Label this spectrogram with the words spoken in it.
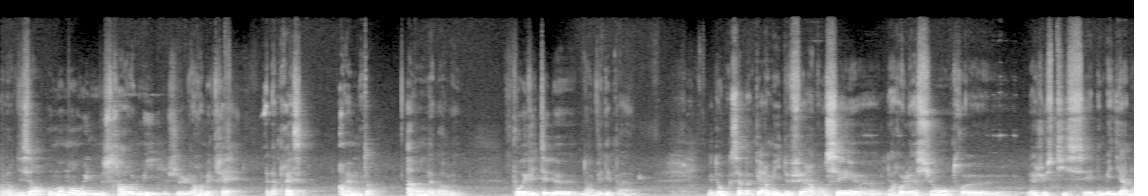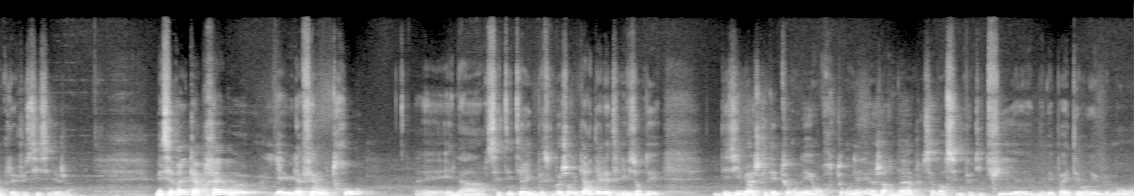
en leur disant, au moment où il me sera remis, je le remettrai à la presse en même temps, avant de l'avoir lu. pour éviter d'enlever des pages. Et donc ça m'a permis de faire avancer euh, la relation entre euh, la justice et les médias, donc la justice et les gens. Mais c'est vrai qu'après, euh, il y a eu l'affaire Outreau, et, là, c'était terrible, parce que moi je regardais à la télévision des, des images qui étaient tournées, on retournait un jardin pour savoir si une petite fille n'avait pas été horriblement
